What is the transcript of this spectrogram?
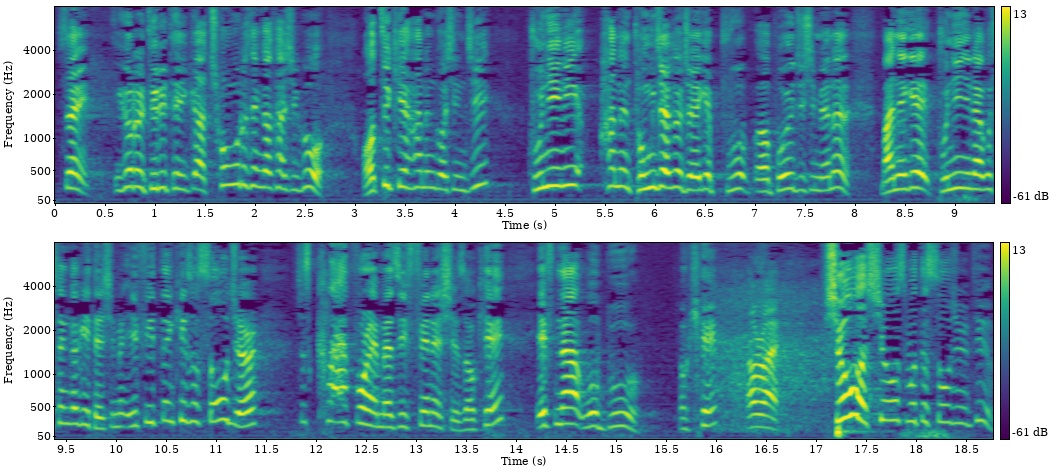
선생님, 이거를 드릴 테니까 총으로 생각하시고 어떻게 하는 것인지 군인이 하는 동작을 저에게 부, 어, 보여주시면은 만약에 군인이라고 생각이 되시면 if you think he's a soldier, just clap for him as he finishes, okay? If not, we'll boo, okay? Alright. Show us, show us what the soldier do.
